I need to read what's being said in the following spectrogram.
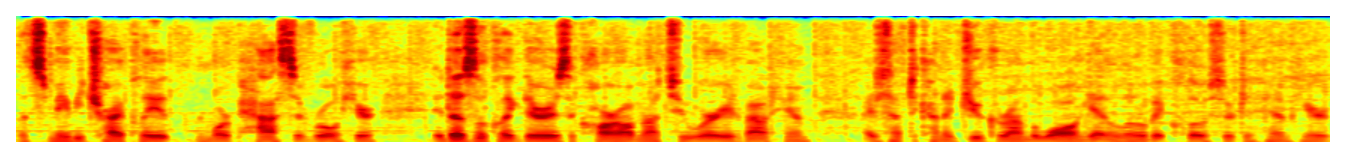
Let's maybe try play a more passive role here. It does look like there is a Carl. I'm not too worried about him. I just have to kind of juke around the wall and get a little bit closer to him here.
